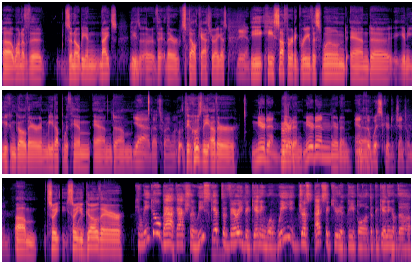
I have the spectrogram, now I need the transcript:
uh, one of the Xenobian knights, he's uh, their, their spellcaster, I guess. Yeah. He he suffered a grievous wound, and uh, you know you can go there and meet up with him. And um, Yeah, that's where I went. who- the- who's the other Mirdyn. Mirdyn? Mirdyn Mirdyn, and yeah. the whiskered gentleman. um. So so you go there. Can we go back? Actually, we skipped the very beginning where we just executed people at the beginning of the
